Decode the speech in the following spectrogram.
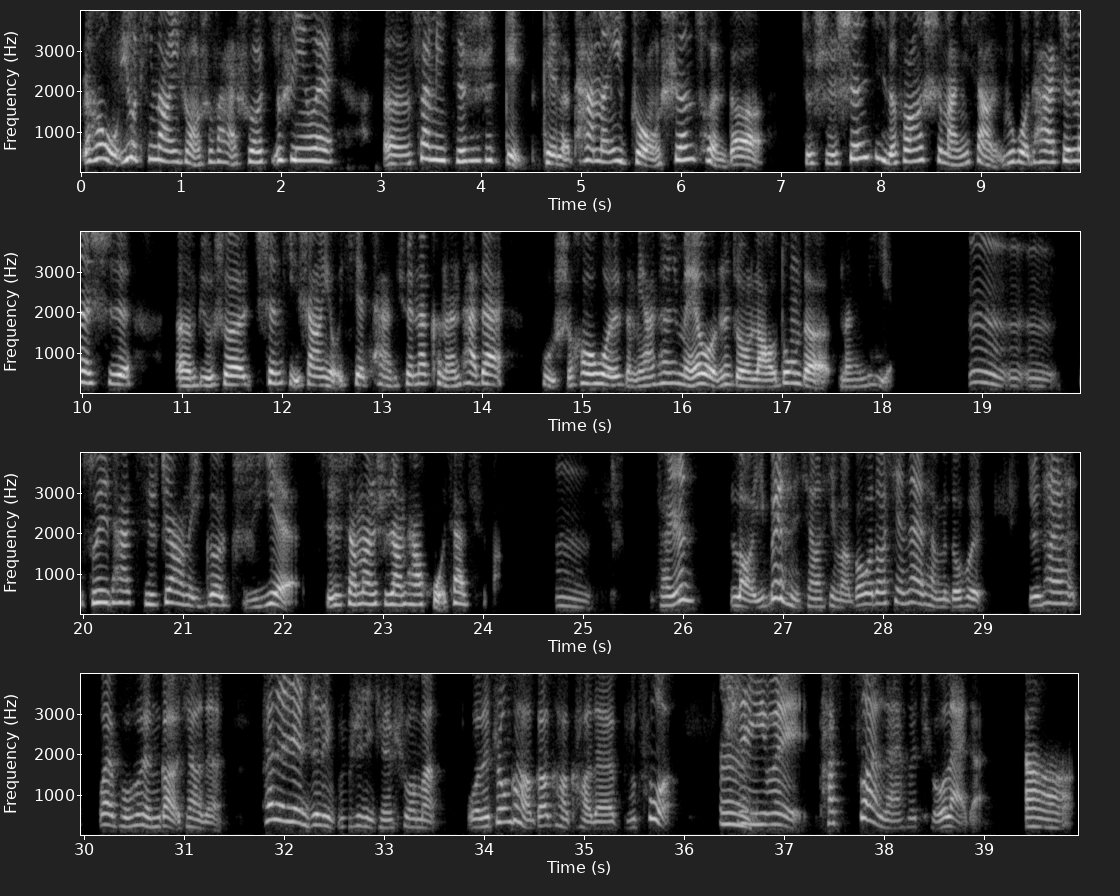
然后我又听到一种说法说，就是因为嗯，算命其实是给给了他们一种生存的。就是生计的方式嘛，你想，如果他真的是，嗯，比如说身体上有一些残缺，那可能他在古时候或者怎么样，他是没有那种劳动的能力。嗯嗯嗯，所以他其实这样的一个职业，其实相当于是让他活下去嘛。嗯，反正老一辈很相信嘛，包括到现在他们都会，就是他外婆会很搞笑的，他的认知里不是以前说嘛，我的中考、高考考的不错。是因为他算来和求来的啊，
